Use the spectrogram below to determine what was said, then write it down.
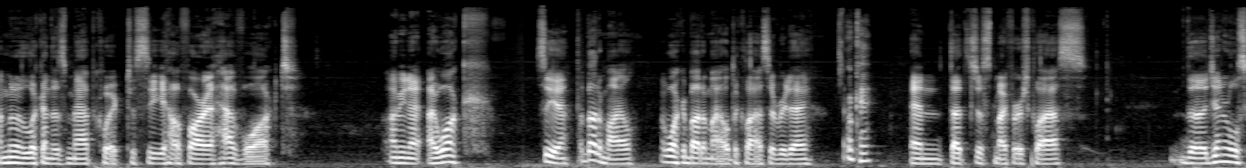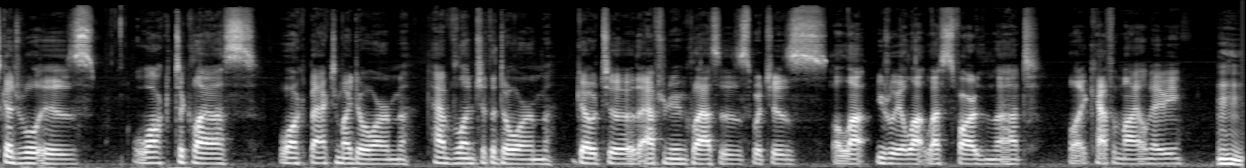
I'm gonna look on this map quick to see how far I have walked. I mean, I, I walk. So yeah, about a mile. I walk about a mile to class every day. Okay. and that's just my first class. The general schedule is walk to class, walk back to my dorm, have lunch at the dorm, go to the afternoon classes, which is a lot, usually a lot less far than that, like half a mile maybe, Mm-hmm.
